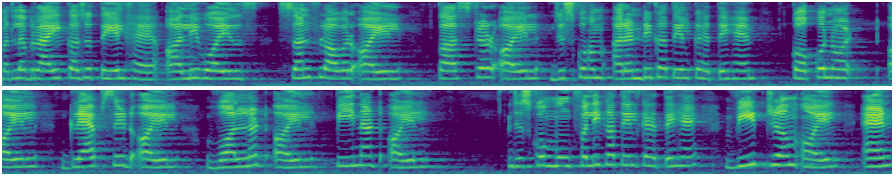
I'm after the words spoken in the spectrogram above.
मतलब राई का जो तेल है olive oils sunflower oil castor oil जिसको हम अरंडी का तेल कहते हैं coconut oil grape seed oil walnut oil peanut oil जिसको मूंगफली का तेल कहते हैं wheat germ oil and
